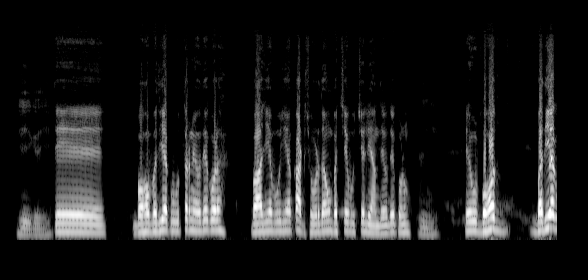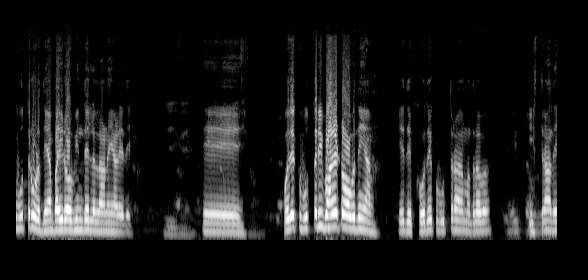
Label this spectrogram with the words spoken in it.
ਠੀਕ ਹੈ ਜੀ। ਤੇ ਬਹੁਤ ਵਧੀਆ ਕਬੂਤਰ ਨੇ ਉਹਦੇ ਕੋਲ। ਬਾਜੀਆਂ ਬੂਜੀਆਂ ਘੱਟ ਛੋੜਦਾ ਹੂੰ ਬੱਚੇ ਬੁੱਚੇ ਲਿਆਂਦੇ ਉਹਦੇ ਕੋਲੋਂ। ਹਾਂਜੀ। ਤੇ ਉਹ ਬਹੁਤ ਵਧੀਆ ਕਬੂਤਰ ਉੜਦੇ ਆ ਬਾਈ ਰੋਬਿਨ ਦੇ ਲਲਾਣੇ ਵਾਲੇ ਦੇ। ਠੀਕ ਹੈ ਤੇ ਉਹਦੇ ਕਬੂਤਰ ਹੀ ਬਾਹਲੇ ਟੌਪ ਦੇ ਆ। ਇਹ ਦੇਖੋ ਉਹਦੇ ਕਬੂਤਰਾਂ ਮਤਲਬ ਇਸ ਤਰ੍ਹਾਂ ਦੇ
